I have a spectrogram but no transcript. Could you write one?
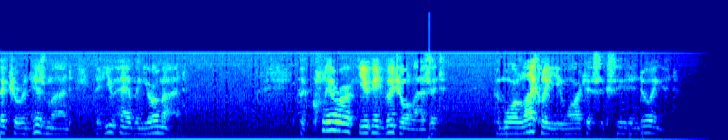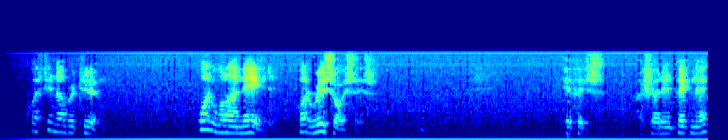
picture in his mind that you have in your mind. The clearer you can visualize it, the more likely you are to succeed in doing it. Question number two. What will I need? What resources? If it's a shut-in picnic,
